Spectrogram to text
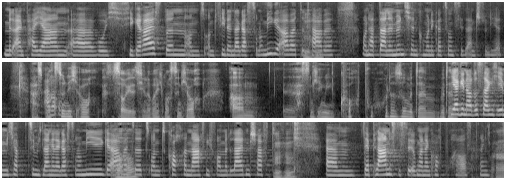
mit ein paar Jahren, äh, wo ich viel gereist bin und, und viel in der Gastronomie gearbeitet mhm. habe und habe dann in München Kommunikationsdesign studiert. Hast, machst Aber, du nicht auch, sorry, dass ich unterbreche, machst du nicht auch, ähm, hast du nicht irgendwie ein Kochbuch oder so mit deinem, mit deinem Ja, genau, das sage ich eben. Ich habe ziemlich lange in der Gastronomie gearbeitet Aha. und koche nach wie vor mit Leidenschaft. Mhm. Ähm, der Plan ist, dass wir irgendwann ein Kochbuch rausbringen. Ah,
